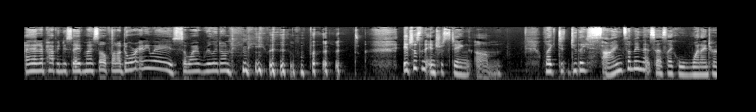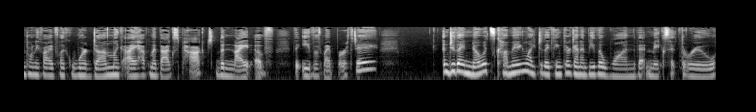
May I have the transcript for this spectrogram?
I ended up having to save myself on a door anyways, so I really don't need him. but it's just an interesting um like do, do they sign something that says like when I turn 25 like we're done, like I have my bags packed the night of the eve of my birthday? And do they know it's coming? Like do they think they're going to be the one that makes it through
